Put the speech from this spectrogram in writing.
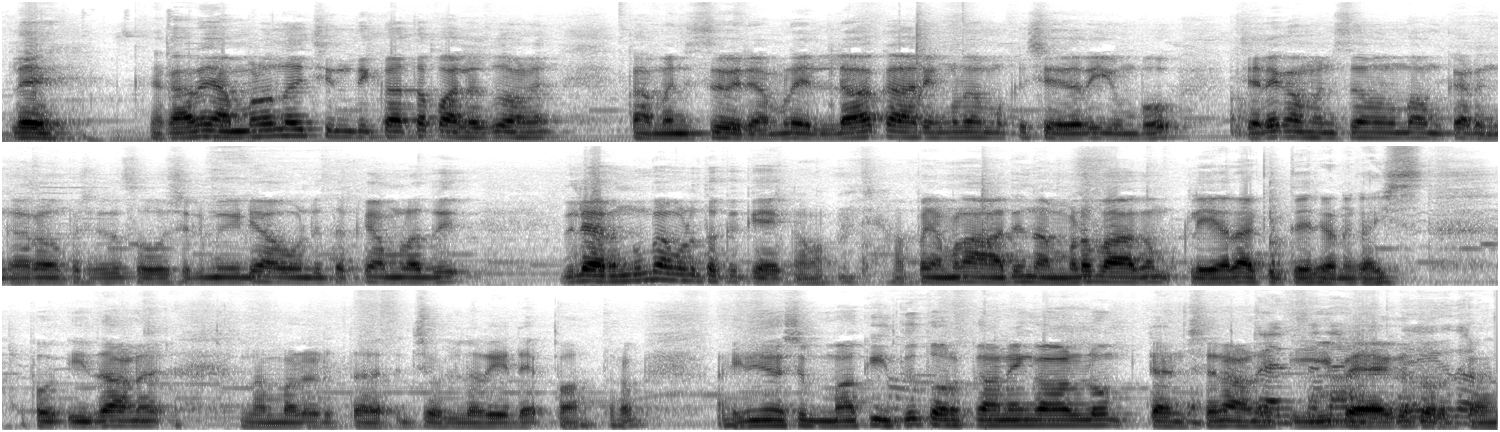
അല്ലേ? കാരണം നമ്മളൊന്നും ചിന്തിക്കാത്ത പലതുമാണ് കമൻസ് വരിക. നമ്മൾ എല്ലാ കാര്യങ്ങളും നമുക്ക് ഷെയർ ചെയ്യുമ്പോൾ ചില കമൻസ് ആകുമ്പോൾ നമുക്ക് ഇടങ്ങാറാവും പക്ഷേ ഇത് സോഷ്യൽ മീഡിയ ആവുകൊണ്ട് ഇതൊക്കെ നമ്മളത് ഇതിലിറങ്ങുമ്പോൾ നമ്മളിതൊക്കെ കേൾക്കണം. അപ്പോൾ നമ്മൾ ആദ്യം നമ്മുടെ ഭാഗം ക്ലിയർ ആക്കി തരികയാണ് ഗൈസ് അപ്പോൾ ഇതാണ് നമ്മളെടുത്ത ജ്വല്ലറിയുടെ പാത്രം. അതിന് ശേഷം ഉമ്മാക്ക് ഇത് തുറക്കാനേക്കാളും ടെൻഷനാണ് ഈ ബാഗ് തുറക്കാൻ.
